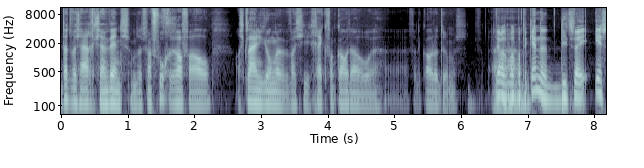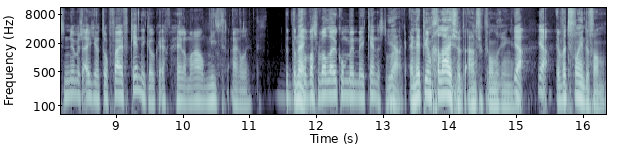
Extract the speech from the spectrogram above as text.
dat was eigenlijk zijn wens, omdat van vroeger af al, als kleine jongen, was hij gek van Kodo, eh, van de Kodo-drummers. Ja, want, want, want ik Ehm, kende die twee eerste nummers uit jouw top 5 kende ik ook echt helemaal niet eigenlijk. Dat, dat Nee. was wel leuk om mee, mee kennis te ja. maken. En heb je hem geluisterd, Aanzoek zonder ringen? Ja, ja. En wat vond je ervan?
